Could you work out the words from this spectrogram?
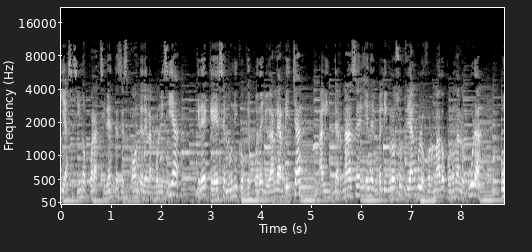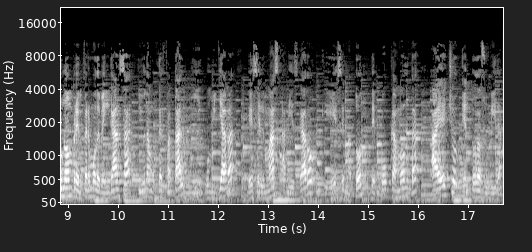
y asesino por accidente se esconde de la policía. Cree que es el único que puede ayudarle a Richard al internarse en el peligroso triángulo formado por una locura. Un hombre enfermo de venganza y una mujer fatal y humillada es el más arriesgado que ese matón de poca monta ha hecho en toda su vida.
